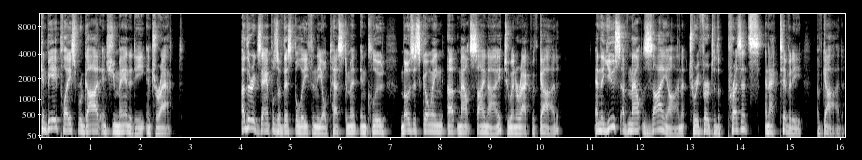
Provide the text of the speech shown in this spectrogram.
can be a place where God and humanity interact. Other examples of this belief in the Old Testament include Moses going up Mount Sinai to interact with God, and the use of Mount Zion to refer to the presence and activity of God.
